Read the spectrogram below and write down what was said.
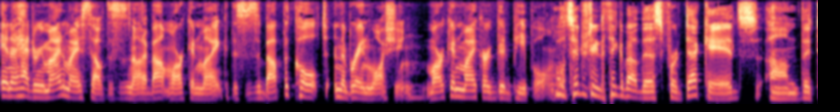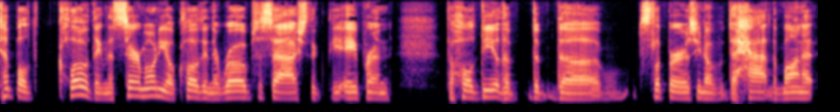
And I had to remind myself this is not about Mark and Mike. This is about the cult and the brainwashing. Mark and Mike are good people. Well, it's interesting to think about this. For decades, um, the temple clothing, the ceremonial clothing, the robes, the sash, the, the apron, the whole deal, the, the the slippers, you know, the hat, the bonnet,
